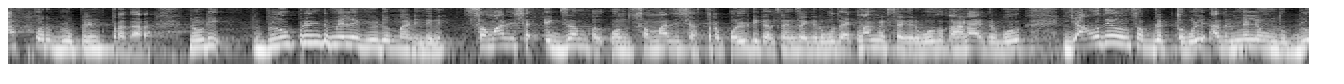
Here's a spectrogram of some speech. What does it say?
ಆಸ್ ಪರ್ ಬ್ಲೂ ಪ್ರಿಂಟ್ ಪ್ರಕಾರ. ನೋಡಿ ಬ್ಲೂ ಪ್ರಿಂಟ್ ಮೇಲೆ ವಿಡಿಯೋ ಮಾಡಿದ್ದೀನಿ. ಸಮಾಜ ಎಕ್ಸಾಂಪಲ್ ಒಂದು ಸಮಾಜಶಾಸ್ತ್ರ ಪೊಲಿಟಿಕಲ್ ಸೈನ್ಸ್ ಆಗಿರ್ಬೋದು ಎಕನಾಮಿಕ್ಸ್ ಆಗಿರ್ಬೋದು, ಕನ್ನಡ ಆಗಿರ್ಬೋದು, ಯಾವುದೇ ಒಂದು ಸಬ್ಜೆಕ್ಟ್ ತಗೊಳ್ಳಿ, ಅದ್ರ ಮೇಲೆ ಒಂದು ಬ್ಲೂ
